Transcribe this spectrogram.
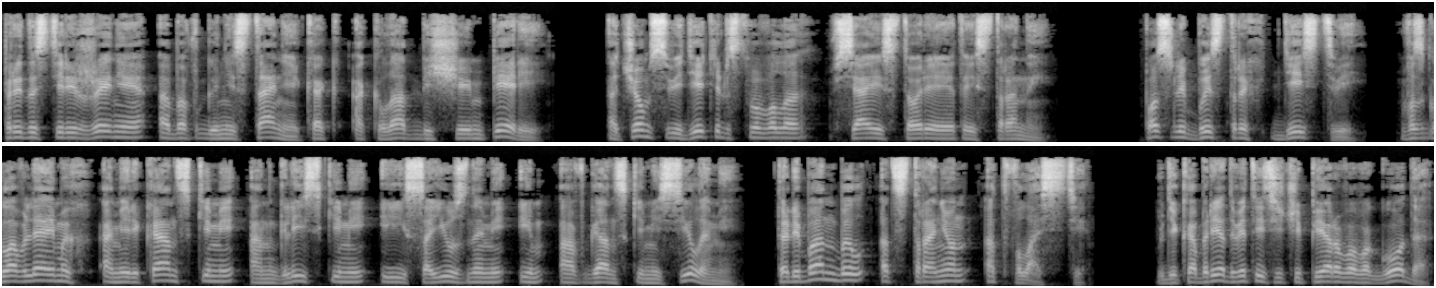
предостережения об Афганистане как о кладбище империй, о чем свидетельствовала вся история этой страны. После быстрых действий, возглавляемых американскими, английскими и союзными им афганскими силами, Талибан был отстранен от власти. В декабре 2001 года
